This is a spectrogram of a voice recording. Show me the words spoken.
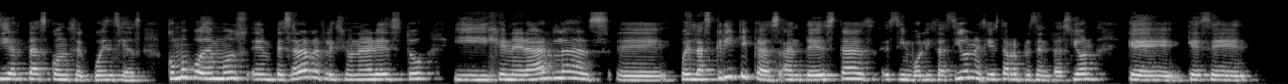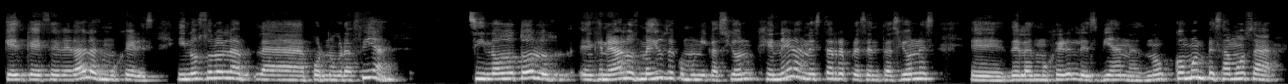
ciertas consecuencias. ¿Cómo podemos empezar a reflexionar esto y generar las, eh, pues las críticas ante estas simbolizaciones y esta representación que, que se, que, se le da a las mujeres? Y no solo la, la pornografía, sino todos los, en general los medios de comunicación generan estas representaciones eh, de las mujeres lesbianas, ¿no? ¿Cómo empezamos a,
